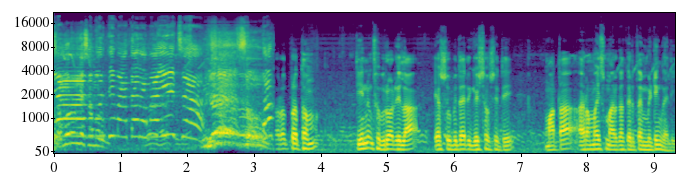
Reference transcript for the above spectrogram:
त्यागमूर्ती माता रमाईचा. सर्वप्रथम तीन फेब्रुवारीला या सुभेदारी गेस्ट हाऊस येथे माता रमाई स्मारकाकरिता मीटिंग झाली.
